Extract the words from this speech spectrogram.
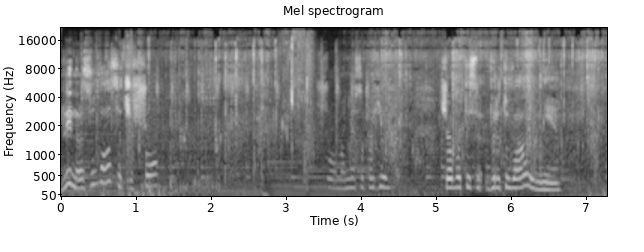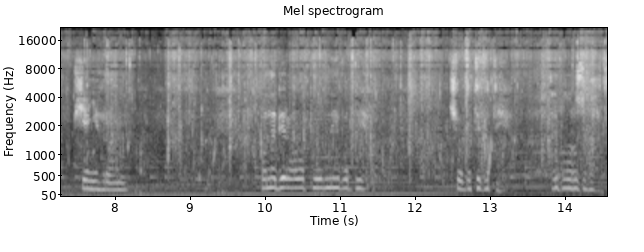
Блін, розувався чи що? Що, мені сапоги чоботи врятували? Ні. Ще ні граму. Понабирала повної води. Чоботи води. Треба було розуватися.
